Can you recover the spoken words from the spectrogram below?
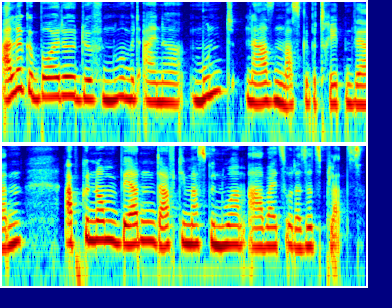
Alle Gebäude dürfen nur mit einer Mund-Nasen-Maske betreten werden. Abgenommen werden darf die Maske nur am Arbeits- oder Sitzplatz.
